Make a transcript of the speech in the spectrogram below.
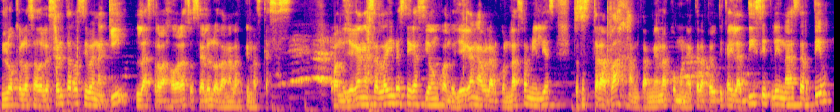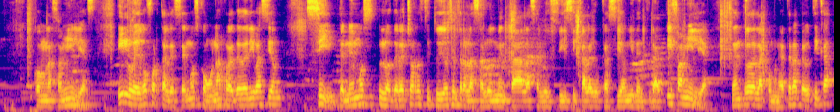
lo que los adolescentes reciben aquí, las trabajadoras sociales lo dan en las casas. Cuando llegan a hacer la investigación, cuando llegan a hablar con las familias, entonces trabajan también la comunidad terapéutica y la disciplina asertiva con las familias. Y luego fortalecemos con una red de derivación. Sí, tenemos los derechos restituidos entre la salud mental, la salud física, la educación, identidad y familia dentro de la comunidad terapéutica,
